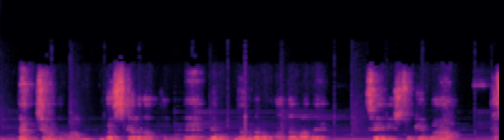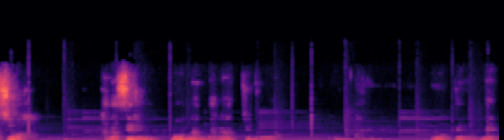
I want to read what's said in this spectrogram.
ん。なっちゃうのは昔からだったので。でも何だろう頭で整理しとけば多少話せるもんなんだなっていうのは思ってはね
